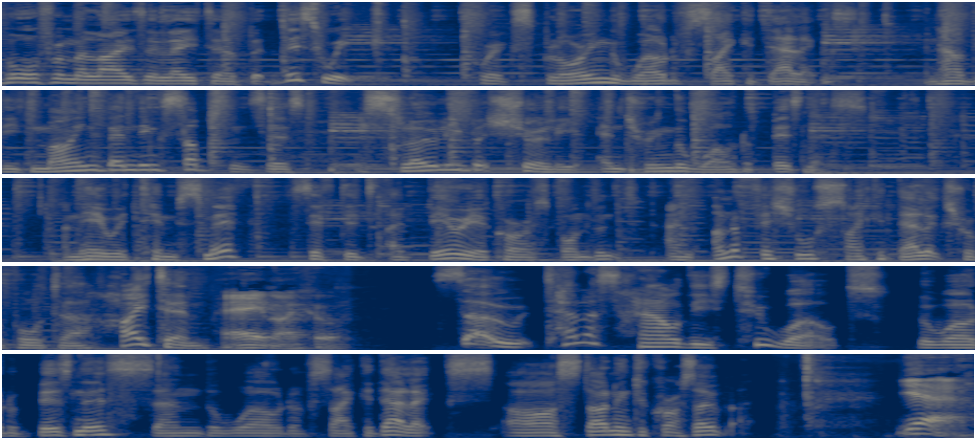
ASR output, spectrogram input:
More from Eliza later, but this week, we're exploring the world of psychedelics and how these mind bending substances are slowly but surely entering the world of business. I'm here with Tim Smith, Sifted's Iberia correspondent and unofficial psychedelics reporter. Hi, Tim. Hey, Michael. So tell us how these two worlds, the world of business and the world of psychedelics, are starting to cross over. Yeah,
